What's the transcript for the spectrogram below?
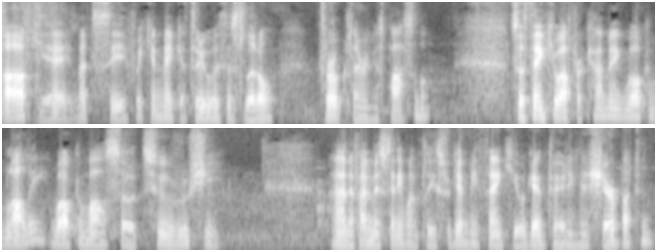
Okay let's see if we can make it through with as little throat clearing as possible. So thank you all for coming. Welcome Lolly. Welcome also to Rushi. And if I missed anyone please forgive me. Thank you again for hitting the share button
